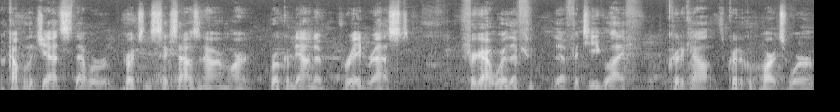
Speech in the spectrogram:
a couple of jets that were approaching the 6,000 hour mark, broke them down to parade rest, figure out where the, the fatigue life critical critical parts were,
